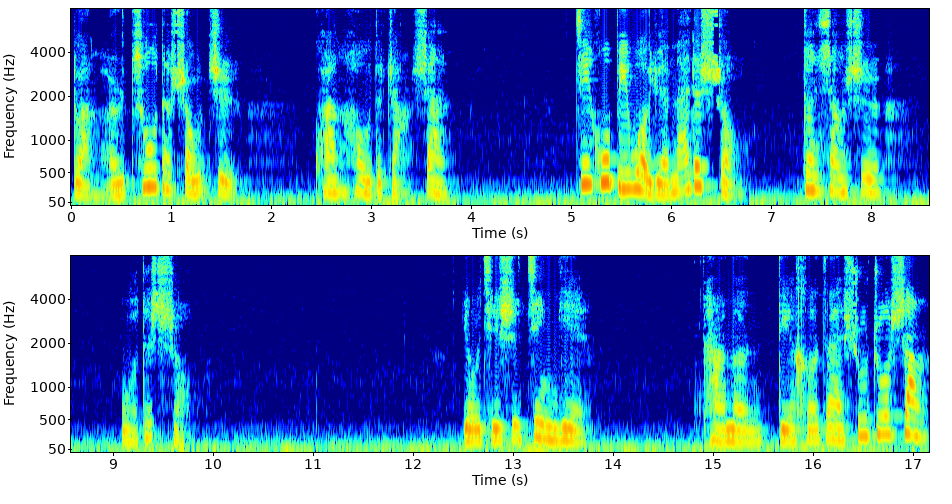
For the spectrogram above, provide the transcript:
短而粗的手指，宽厚的掌扇，几乎比我原来的手更像是我的手。尤其是静夜，他们叠合在书桌上，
